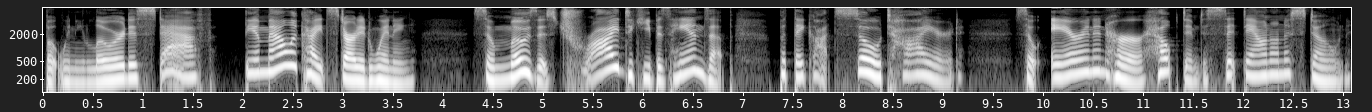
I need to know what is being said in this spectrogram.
But when he lowered his staff, the Amalekites started winning. So Moses tried to keep his hands up, but they got so tired. So Aaron and Hur helped him to sit down on a stone,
